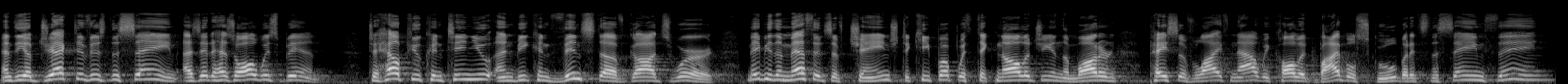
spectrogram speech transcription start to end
And the objective is the same as it has always been, to help you continue and be convinced of God's word. Maybe the methods have changed to keep up with technology and the modern pace of life. Now we call it Bible school, but it's the same thing.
